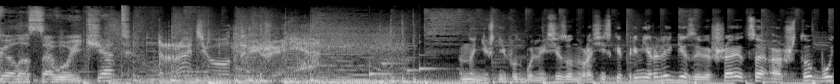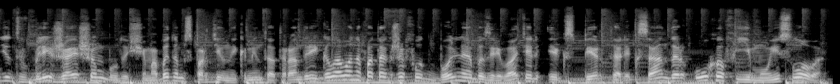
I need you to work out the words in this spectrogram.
Голосовой чат «Радиодвижение». Нынешний футбольный сезон в российской премьер-лиге завершается, а что будет в ближайшем будущем? Об этом спортивный комментатор Андрей Голованов, а также футбольный обозреватель, эксперт Александр Ухов. Ему и слово.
